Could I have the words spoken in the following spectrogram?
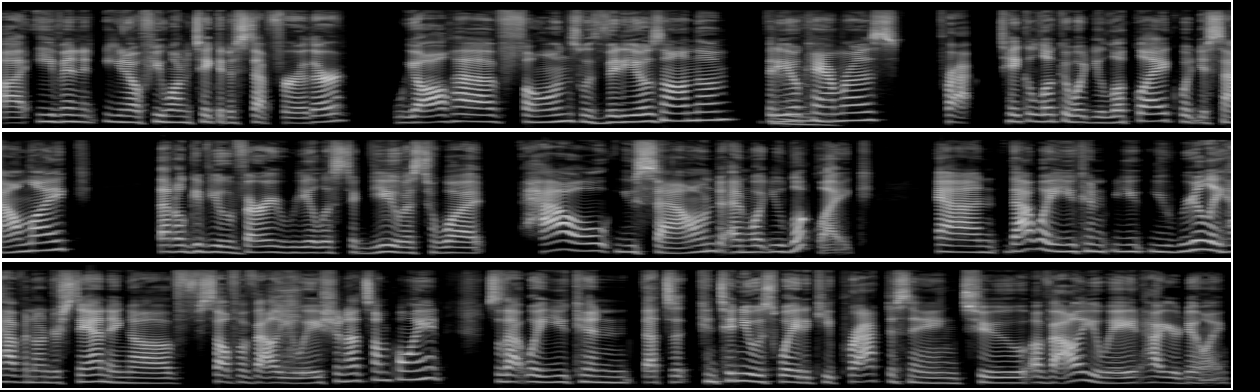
uh, even you know if you want to take it a step further, we all have phones with videos on them, video Mm. cameras. Pra- take a look at what you look like, what you sound like. That'll give you a very realistic view as to what how you sound and what you look like. And that way you can you you really have an understanding of self-evaluation at some point. So that way you can that's a continuous way to keep practicing to evaluate how you're doing.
